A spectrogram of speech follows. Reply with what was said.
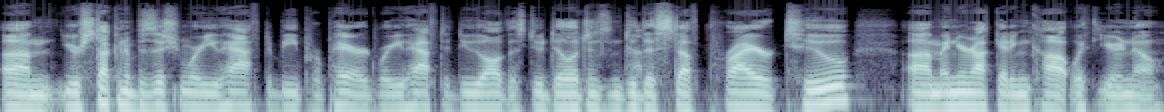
um, you're stuck in a position where you have to be prepared, where you have to do all this due diligence and do this stuff prior to, um, and you're not getting caught with your, you know,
